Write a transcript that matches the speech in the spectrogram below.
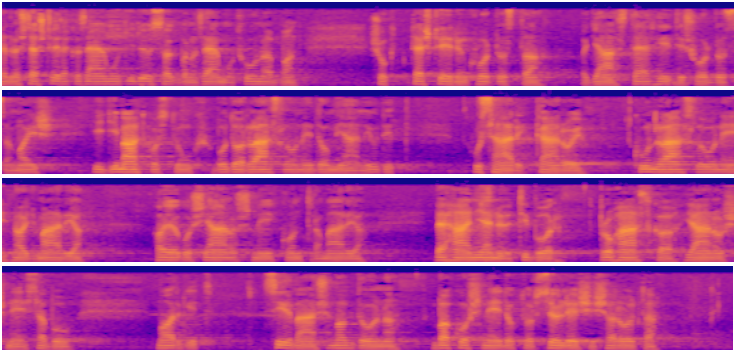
Kedves testvérek, az elmúlt időszakban, az elmúlt hónapban sok testvérünk hordozta a gyász terhét, és hordozza ma is. Így imádkoztunk Bodor Lászlóné, Domján Judit, Huszári Károly, Kun Lászlóné, Nagy Mária, Hajogos Jánosné, Kontra Mária, Behány Jenő Tibor, Prohászka Jánosné, Szabó, Margit, Szilvás Magdolna, Bakosné, dr. Szőlősi Sarolta,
